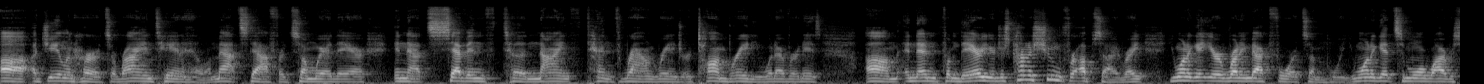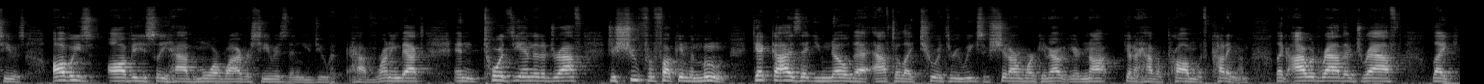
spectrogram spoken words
uh, a Jalen Hurts, a Ryan Tannehill, a Matt Stafford, somewhere there in that seventh to ninth, tenth round range, or Tom Brady, whatever it is. Um, and then from there, you're just kind of shooting for upside, right? You want to get your running back four at some point. You want to get some more wide receivers. Always, obviously, have more wide receivers than you do have running backs. And towards the end of the draft, just shoot for fucking the moon. Get guys that you know that after like two or three weeks of shit aren't working out, you're not gonna have a problem with cutting them. Like I would rather draft like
